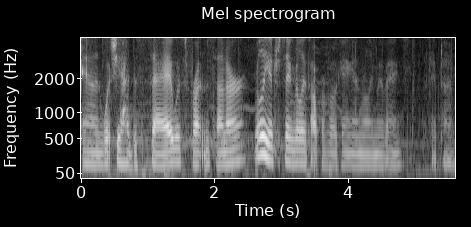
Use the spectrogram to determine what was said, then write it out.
And what she had to say was front and center. Really interesting, really thought provoking, and really moving at the same time.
